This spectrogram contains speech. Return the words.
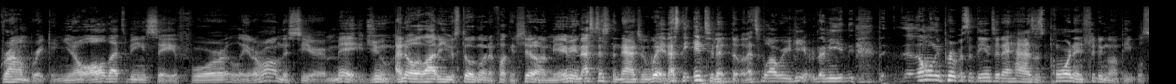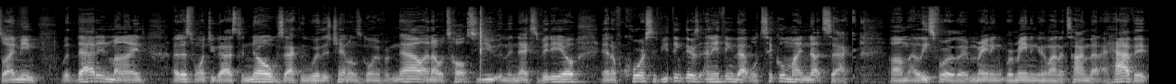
groundbreaking. You know, all that's being saved for later on this year, May, June. I know a lot of you are still going to fucking shit on me. I mean, that's just the natural way. That's the internet, though. That's why we're here. I mean, the, the only purpose that the internet has is porn and shitting on people. So, I mean, with that in mind, I just want you guys to know exactly where this channel is going from now, and I will talk to you in the next video. And of course, if you think there's anything that will tickle my nutsack, um, at least for the remaining remaining amount of time that I have it,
